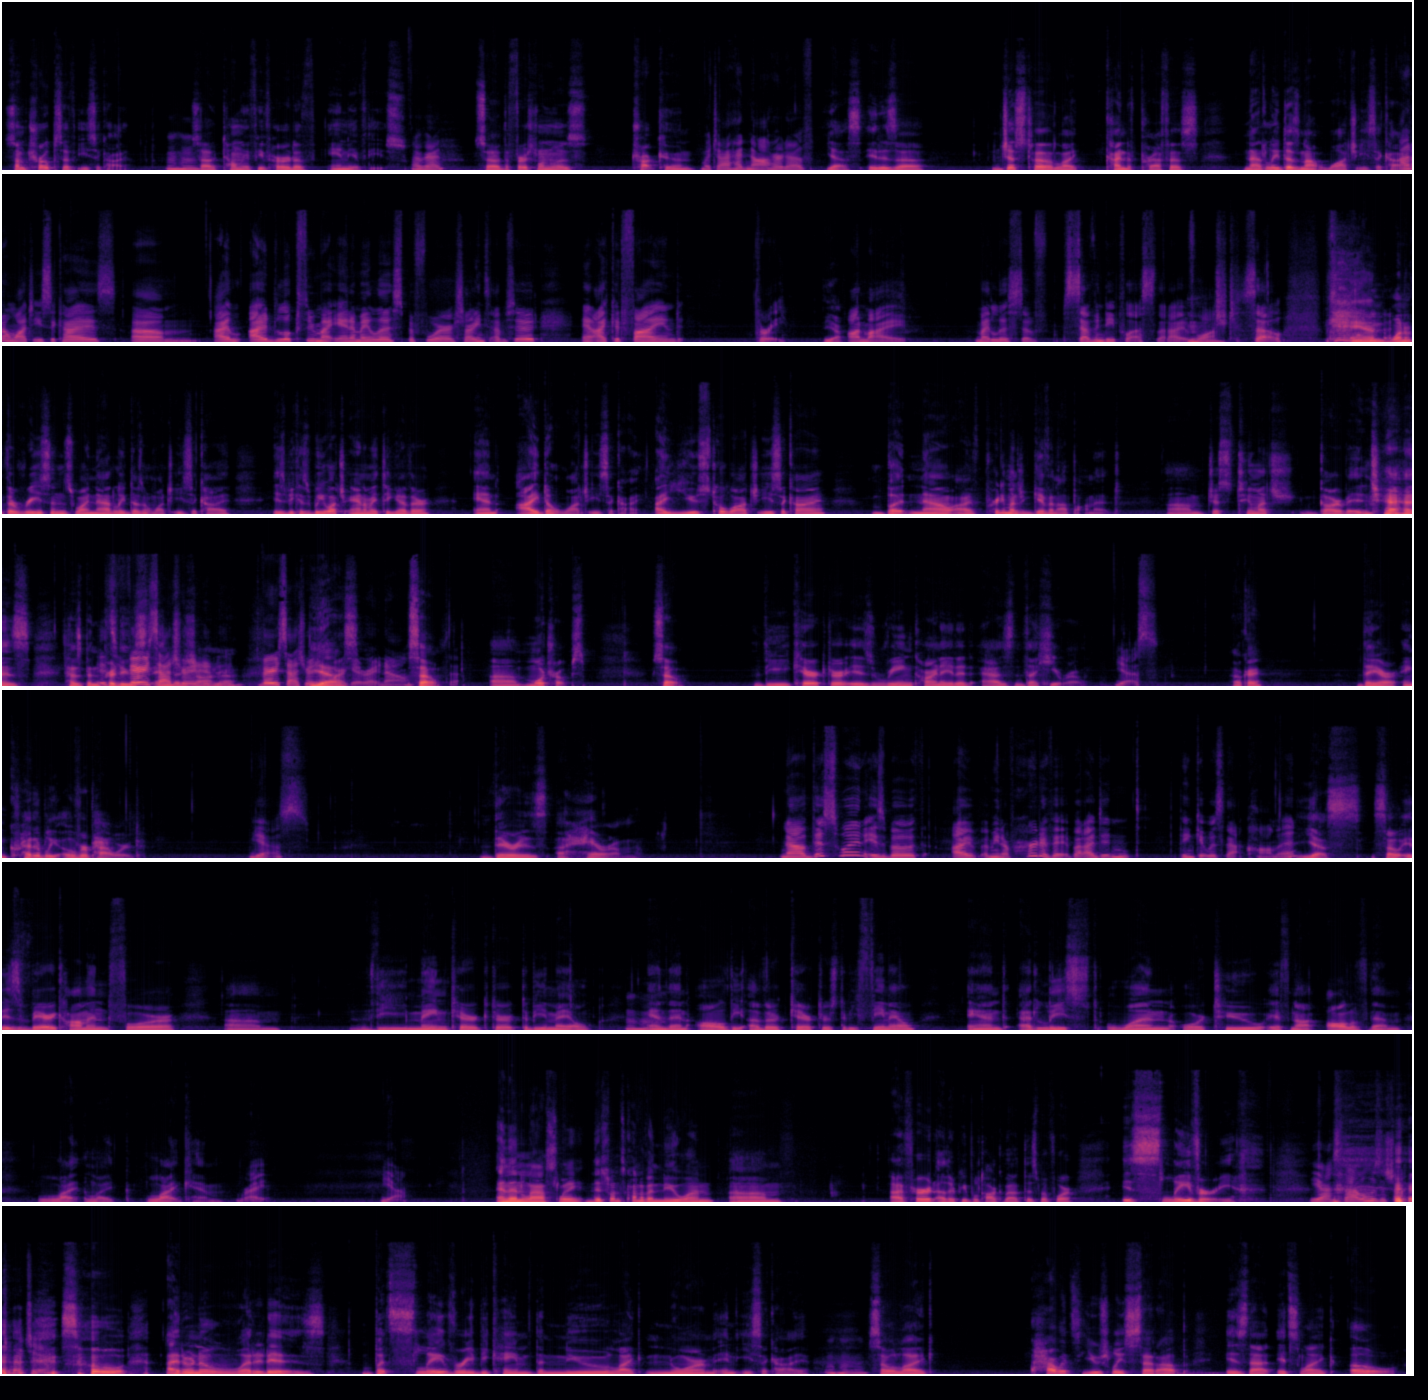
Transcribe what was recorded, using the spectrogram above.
some tropes of isekai. Mm-hmm. So tell me if you've heard of any of these. Okay. So the first one was Truck-kun. Which I had not heard of. Yes, it is a just to like kind of preface. Natalie does not watch isekai. I don't watch isekais. Um, I I looked through my anime list before starting this episode, and I could find three Yeah. on my my list of seventy plus that I've Mm-hmm. watched. So, and one of the reasons why Natalie doesn't watch isekai is because we watch anime together and I don't watch isekai. I used to watch isekai, but now I've pretty much given up on it. Um, just too much garbage has has been It's produced very in the saturated, genre. very saturated Yes. market right now. So, So. Um, more tropes. So, the character is reincarnated as the hero. Yes. Okay, they are incredibly overpowered. Yes. There is a harem. Now this one is both. I I mean I've heard of it, but I didn't think it was that common. Yes. So it is very common for um, the main character to be male, and then all the other characters to be female, and at least one or two, if not all of them, like like like him. Right. Yeah. And then lastly, this one's kind of a new one. Um, I've heard other people talk about this before. Is slavery. Yes, that one was a shock to me too. So I don't know what it is, but slavery became the new like norm in isekai. Mm-hmm. So like how it's usually set up is that it's like, oh,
